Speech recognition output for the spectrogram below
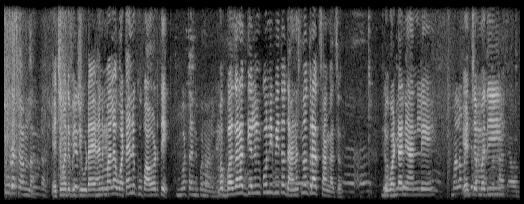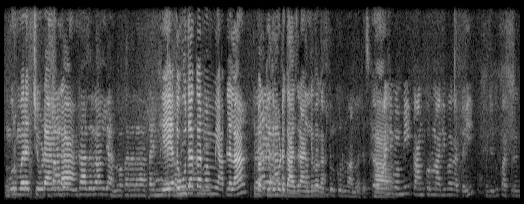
चिवडाच आणला. याच्यामध्ये बी चिवडा आहे. आणि मला वटाणे खूप आवडते. वटाने पण आणले. मग बाजारात गेले कोणी बी तर धानच नव्हतं राहत सांगायचं. वटाणे आणले. याच्यामध्ये मुरमऱ्यात चिवडा आणला. गाजर आणले हलवा करायला टाइम हे आता उद्या कर मम्मी आपल्याला. बघ किती मोठे गाजर आणले बघा. करून आलो माझी मम्मी काम करून आली बघा ताई. म्हणजे दुपारपर्यंत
